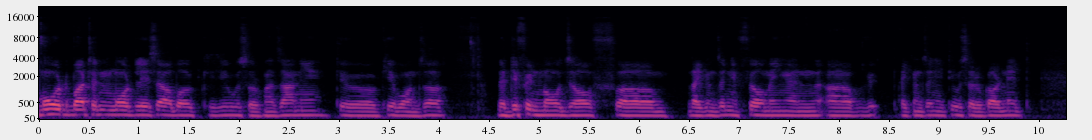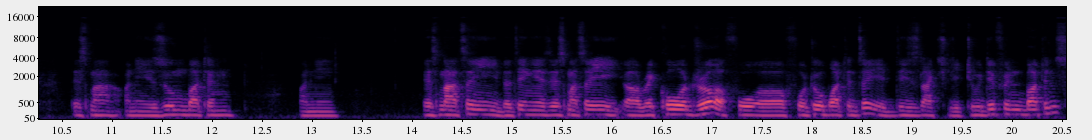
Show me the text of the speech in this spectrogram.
mode button मोडले चाहिँ अब युजहरूमा जाने त्यो के भन्छ। The different modes of like हुन्छ नि फिल्मिङ एन्ड लाइक हुन्छ नि त्युसहरू गर्ने त्यसमा। अनि जुम बटन अनि यसमा चाहिँ द थिङ इज यसमा चाहिँ रेकर्ड र फो फोटो बटन चाहिँ this is actually two different buttons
